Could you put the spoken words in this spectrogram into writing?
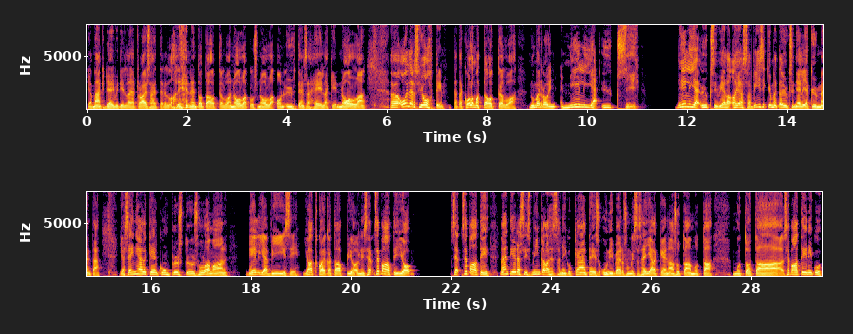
ja McDavidilla ja Drysaitelilla oli ennen tota ottelua 0 plus 0 on yhteensä heilläkin nolla. Oilers johti tätä kolmatta ottelua numeroin 4-1. 4-1 vielä ajassa 51-40, ja sen jälkeen kun pystyy sulamaan 4-5 jatkoaikatappio, niin se, se vaatii jo se, se vaatii, mä en tiedä siis minkälaisessa niin kuin käänteisuniversumissa sen jälkeen asutaan, mutta, mutta tota, se vaatii, niin kuin,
